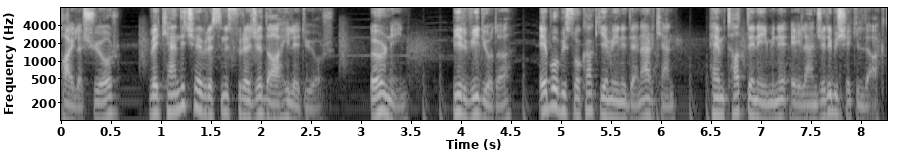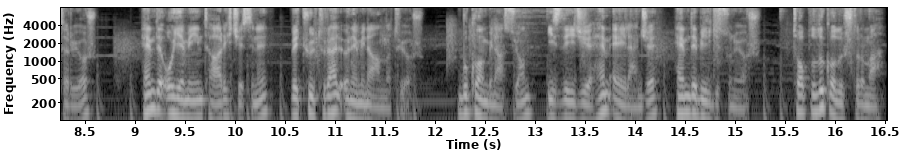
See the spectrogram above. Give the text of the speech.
paylaşıyor ve kendi çevresini sürece dahil ediyor. Örneğin bir videoda Ebo bir sokak yemeğini denerken hem tat deneyimini eğlenceli bir şekilde aktarıyor hem de o yemeğin tarihçesini ve kültürel önemini anlatıyor. Bu kombinasyon izleyiciye hem eğlence hem de bilgi sunuyor. Topluluk oluşturma.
